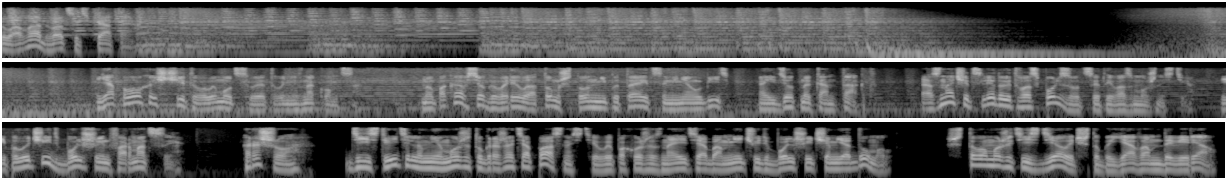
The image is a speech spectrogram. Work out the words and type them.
Глава 25. Я плохо считывал эмоции этого незнакомца. Но пока все говорило о том, что он не пытается меня убить, а идет на контакт. А значит, следует воспользоваться этой возможностью и получить больше информации. Хорошо. Действительно, мне может угрожать опасность, вы, похоже, знаете обо мне чуть больше, чем я думал. Что вы можете сделать, чтобы я вам доверял?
